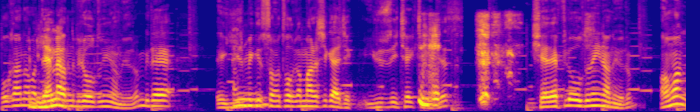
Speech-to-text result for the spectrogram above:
Tolga'nın ama Bilemem. delikanlı biri olduğunu inanıyorum. Bir de e, 20 gün Ay. sonra Tolga Maraş'ı gelecek. Yüzde içerik çekeceğiz. Şerefli olduğuna inanıyorum. Aman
